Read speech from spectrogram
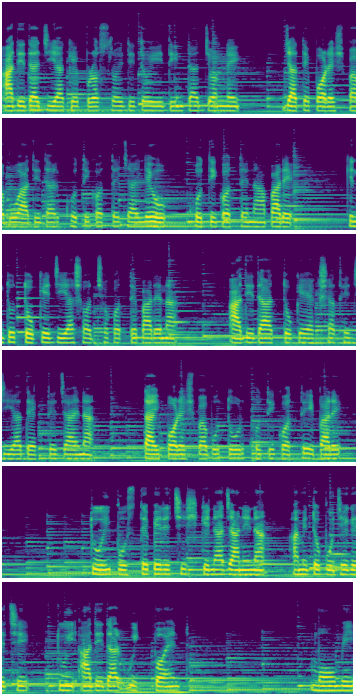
আদিদা জিয়াকে প্রশ্রয় দিত এই দিনটার জন্যেই। যাতে পরেশবাবু আদিদার ক্ষতি করতে চাইলেও ক্ষতি করতে না পারে। কিন্তু তোকে জিয়া সহ্য করতে পারে না। আদিদা আর তোকে একসাথে জিয়া দেখতে চায় না। তাই পরেশবাবু তোর ক্ষতি করতেই পারে। তুই বুঝতে পেরেছিস কিনা জানি না। আমি তো বুঝে গেছি তুই আদিদার উইক পয়েন্ট। মৌমি,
